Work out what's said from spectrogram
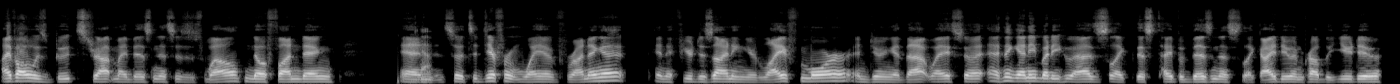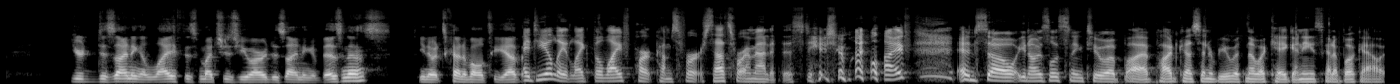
I've always bootstrapped my businesses as well, no funding. And yeah. so it's a different way of running it. And if you're designing your life more and doing it that way. So I think anybody who has like this type of business, like I do, and probably you do, you're designing a life as much as you are designing a business you know it's kind of all together. Ideally like the life part comes first. That's where i'm at at this stage of my life. And so you know i was listening to a, a podcast interview with Noah Kagan. He's got a book out.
